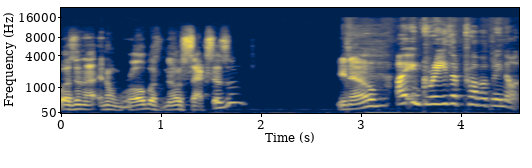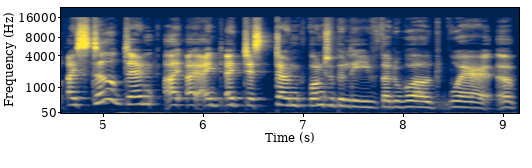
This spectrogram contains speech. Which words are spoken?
was in a in a world with no sexism? You know, I agree that probably not. I still don't. I I, I just don't want to believe that a world where uh,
